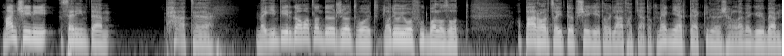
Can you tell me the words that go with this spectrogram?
Mancini szerintem, hát megint irgalmatlan dörzsölt volt, nagyon jól futballozott, a párharcai többségét, ahogy láthatjátok, megnyertek, különösen a levegőben,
